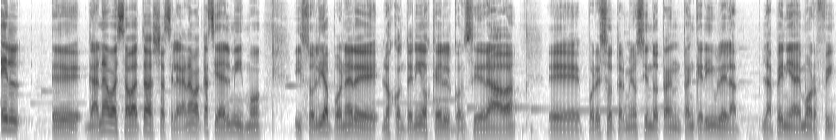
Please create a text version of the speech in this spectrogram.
él eh, ganaba esa batalla, se la ganaba casi a él mismo y solía poner eh, los contenidos que él consideraba. Por eso terminó siendo tan, tan querible la, la peña de Morphy.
